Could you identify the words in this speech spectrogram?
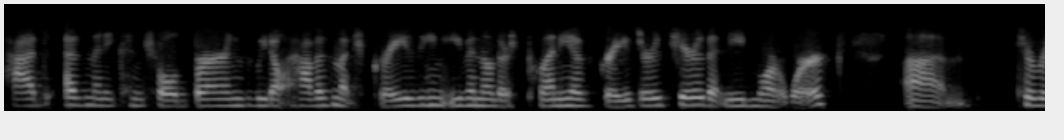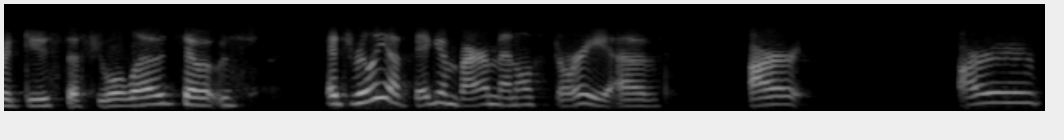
had as many controlled burns. We don't have as much grazing, even though there's plenty of grazers here that need more work um, to reduce the fuel load. So it was, it's really a big environmental story of our our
